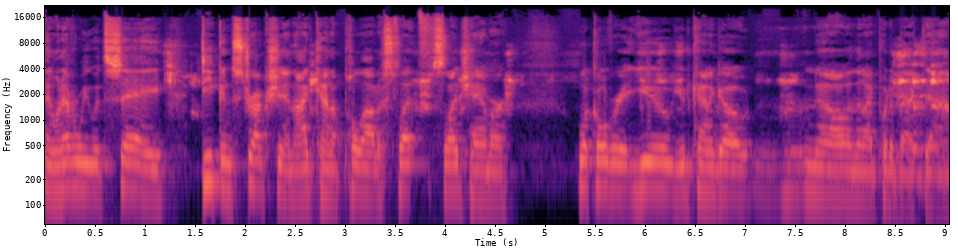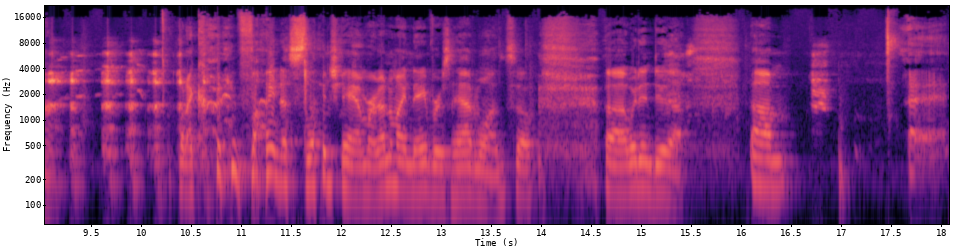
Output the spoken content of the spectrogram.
and whenever we would say deconstruction, I'd kind of pull out a sle- sledgehammer, look over at you, you'd kind of go, no, and then I'd put it back down. But I couldn't find a sledgehammer. None of my neighbors had one, so uh, we didn't do that. Um, uh,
